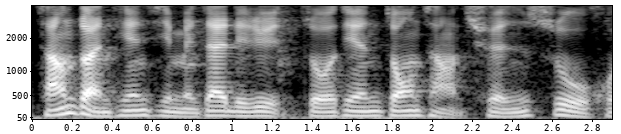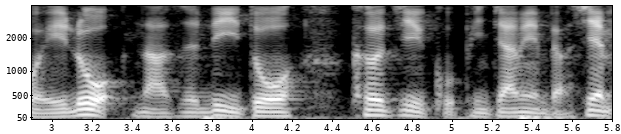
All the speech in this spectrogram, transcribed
长短天期美债利率昨天中场全数回落，那是利多科技股评价面表现。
